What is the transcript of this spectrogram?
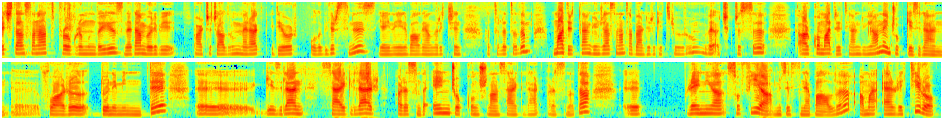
Hariçten Sanat programındayız. Neden böyle bir parça çaldığımı merak ediyor olabilirsiniz. Yayına yeni bağlayanlar için hatırlatalım. Madrid'den güncel sanat haberleri getiriyorum ve açıkçası Arco Madrid yani dünyanın en çok gezilen e, fuarı döneminde e, gezilen sergiler arasında en çok konuşulan sergiler arasında da e, Reina Sofia Müzesi'ne bağlı ama El Retiro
